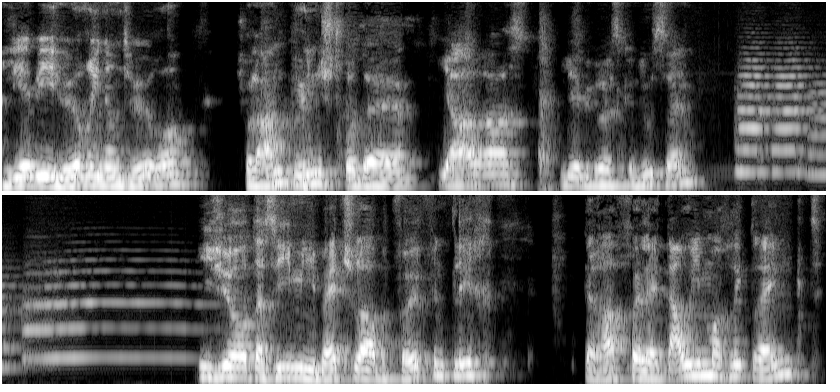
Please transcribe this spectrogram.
liebe Hörerinnen und Hörer, schon lange gewünscht von der Jara, liebe Grüße gehen raus, ist ja, dass ich meine Bachelorarbeit veröffentliche. Der Raphael hat auch immer ein bisschen gedrängt.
